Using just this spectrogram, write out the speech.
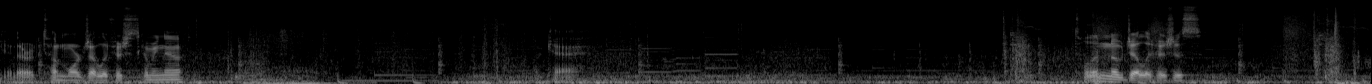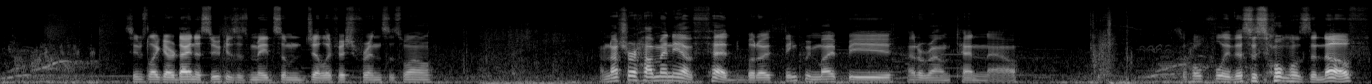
Okay, there are a ton more jellyfishes coming now. Okay. Ton of jellyfishes. Seems like our Deinosuchus has made some jellyfish friends as well. I'm not sure how many I've fed, but I think we might be at around 10 now. So hopefully this is almost enough.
